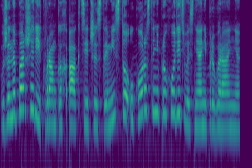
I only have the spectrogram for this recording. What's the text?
Вже не перший рік в рамках акції Чисте місто у Коростені проходять весняні прибирання.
